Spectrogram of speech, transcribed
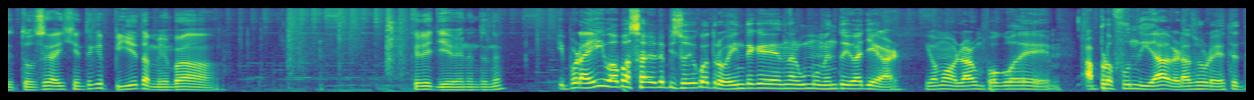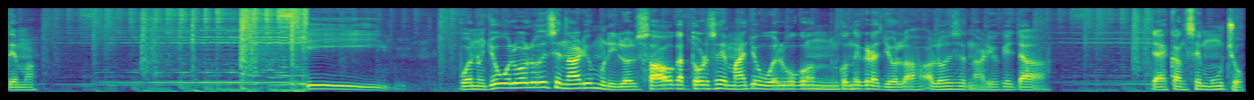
Entonces hay gente que pide también para que le lleven, ¿entendés? Y por ahí va a pasar el episodio 420 que en algún momento iba a llegar. Y vamos a hablar un poco de a profundidad, ¿verdad? Sobre este tema. Y bueno, yo vuelvo a los escenarios, Murilo. El sábado 14 de mayo vuelvo con, con De Crayola a los escenarios que ya, ya descansé mucho.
